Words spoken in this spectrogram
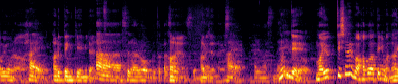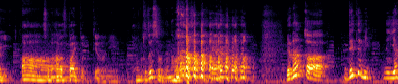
うような、はい。アルペン系みたいなああやつスラロームとかそうですよね、はいあるじゃないですか。はい。ありますね。なんでろ、まあ、言ってしまえば函館にはないああそのハーフパイプっていうのに。本当ですよね。なんか。ね いやなんか出てみや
